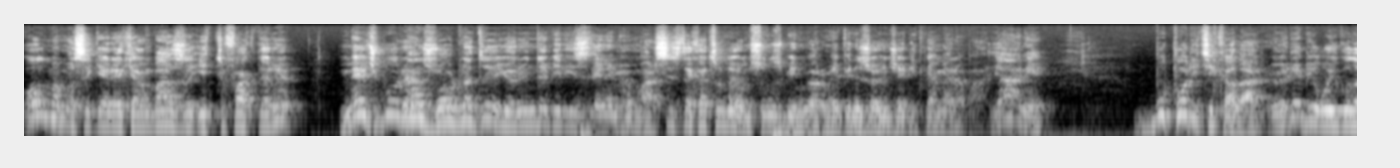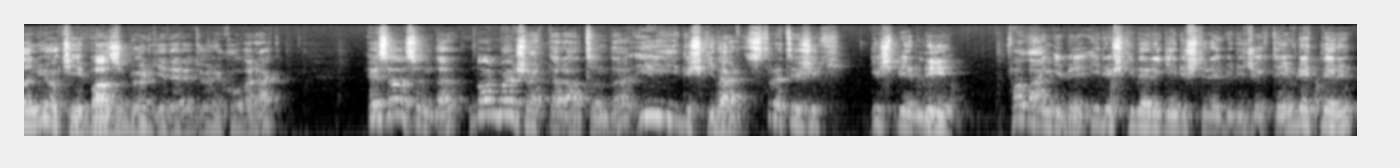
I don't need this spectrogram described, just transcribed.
olmaması gereken bazı ittifakları mecburen zorladığı yönünde bir izlenimim var. Siz de katılıyor musunuz bilmiyorum. Hepinize öncelikle merhaba. Yani bu politikalar öyle bir uygulanıyor ki bazı bölgelere dönük olarak esasında normal şartlar altında iyi ilişkiler, stratejik işbirliği falan gibi ilişkileri geliştirebilecek devletlerin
